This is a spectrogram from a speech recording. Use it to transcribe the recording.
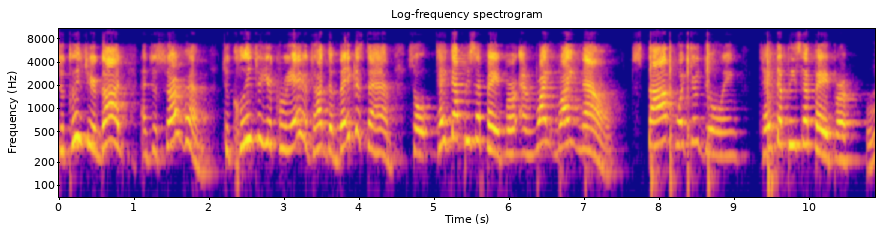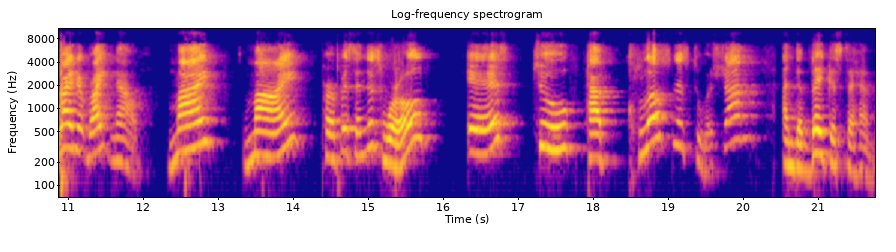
to cleave to your God and to serve Him, to cleave to your Creator, to have devekos to Him. So take that piece of paper and write right now. Stop what you're doing. Take the piece of paper, write it right now. My, my purpose in this world is to have closeness to Hashem and devekos to Him.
